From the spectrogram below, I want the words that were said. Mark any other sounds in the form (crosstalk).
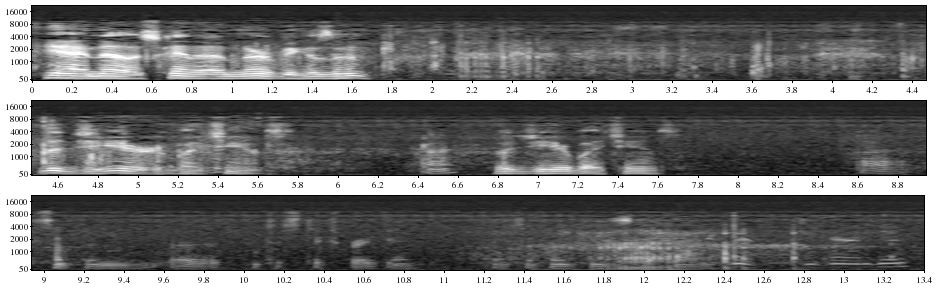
see. Yeah, I know. It's kind of unnerving, isn't it? Did you hear by chance? Huh? Did you hear by chance? Uh, something, uh, just sticks breaking. Or something being stuck on. Did you hear it again?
